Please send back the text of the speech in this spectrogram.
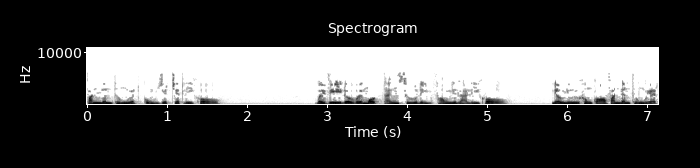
văn nhân thương nguyệt cùng giết chết Lý Khổ. Bởi vì đối với một thánh sư đỉnh phong như là Lý Khổ, nếu như không có văn nhân thương nguyệt,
